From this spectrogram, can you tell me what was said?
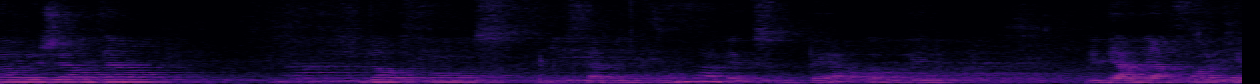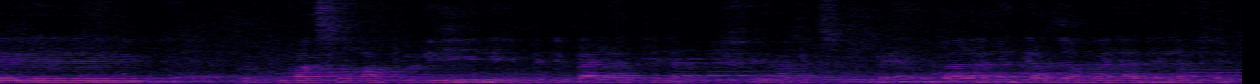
dans le jardin d'enfance de sa maison avec son père, comme les, dernières fois qu'elle pourra se rappeler les, balades qu'elle a pu faire avec son père. Voilà, la dernière balade, elle l'a faite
